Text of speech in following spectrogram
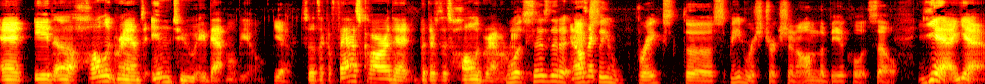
and it uh, holograms into a Batmobile. Yeah. So it's like a fast car that, but there's this hologram. Around Well, it says that it And was like- actually breaks the speed restriction on the vehicle itself, Yeah, yeah,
